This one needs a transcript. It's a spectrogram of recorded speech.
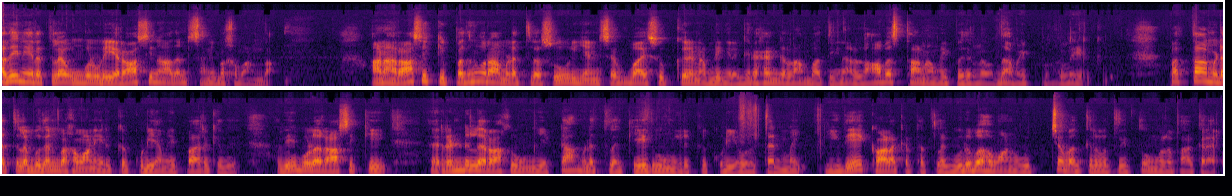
அதே நேரத்தில் உங்களுடைய ராசிநாதன் சனி பகவான் தான். ஆனால் ராசிக்கு பதினோராம் இடத்துல சூரியன் செவ்வாய் சுக்கிரன் அப்படிங்கிற கிரகங்கள்லாம் பார்த்திங்கன்னா லாபஸ்தான அமைப்புகளில் வந்து அமைப்புகளில் இருக்குது. பத்தாம் இடத்துல புதன் பகவான் இருக்கக்கூடிய அமைப்பாக இருக்குது. அதே போல் ராசிக்கு ரெண்டில் ராகுவும் எட்டாம் இடத்துல கேதுவும் இருக்கக்கூடிய ஒரு தன்மை. இதே காலகட்டத்தில் குரு பகவான் உச்ச வக்ரவத்தித்து உங்களை பார்க்குறாரு.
